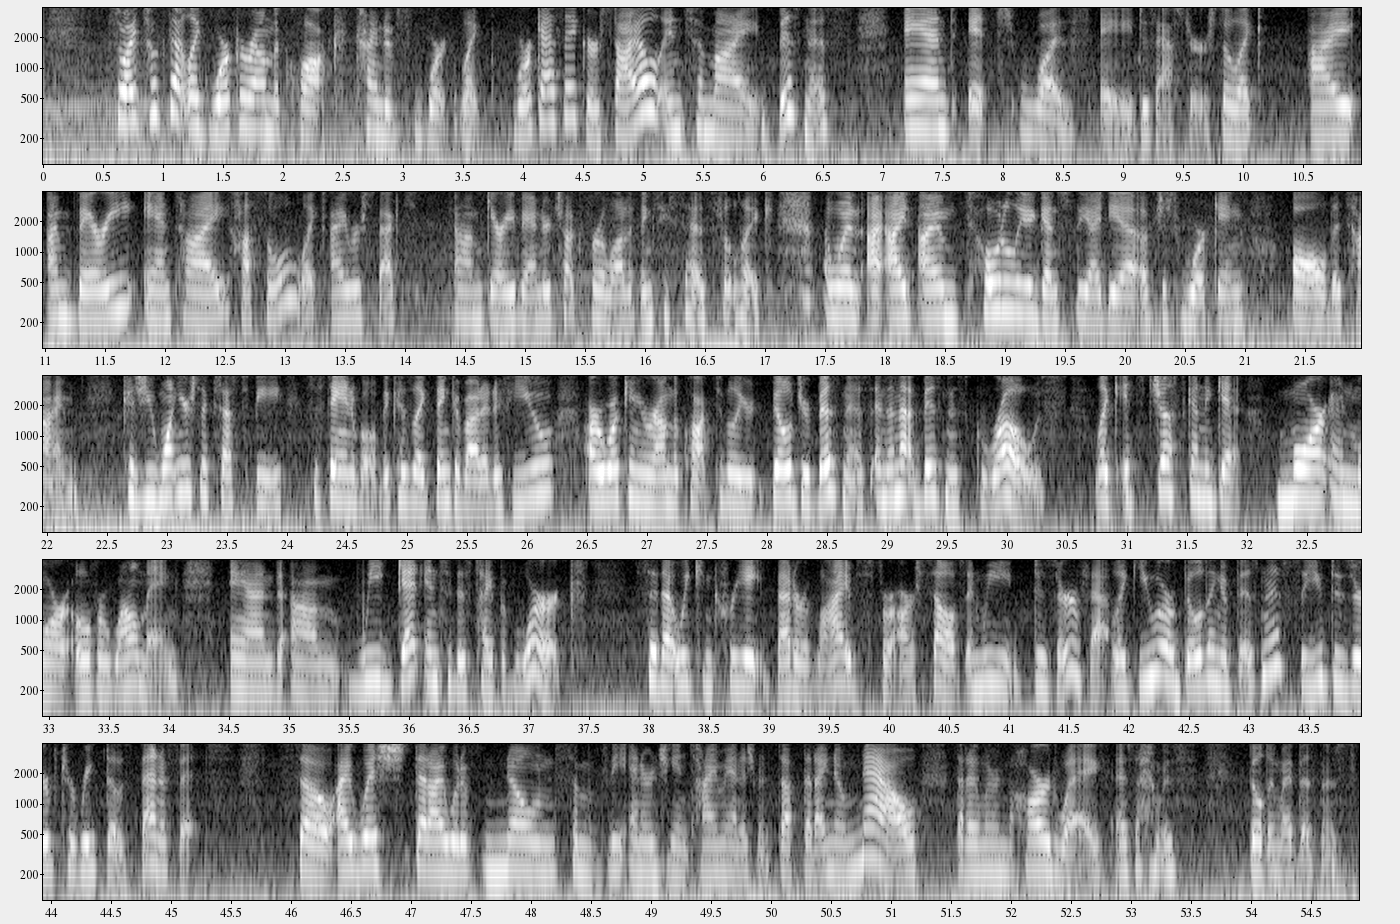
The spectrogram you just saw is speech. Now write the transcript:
so I took that like work around the clock kind of work like work ethic or style into my business and it was a disaster. So like I I'm very anti hustle. Like I respect um, Gary Vaynerchuk for a lot of things he says, but like when I, I I am totally against the idea of just working all the time because you want your success to be sustainable because like think about it if you are working around the clock to build your, build your business and then that business grows like it's just going to get more and more overwhelming. And um, we get into this type of work so that we can create better lives for ourselves and we deserve that. Like you are building a business so you deserve to reap those benefits so I wish that I would have known some of the energy and time management stuff that I know now that I learned the hard way as I was building my business.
